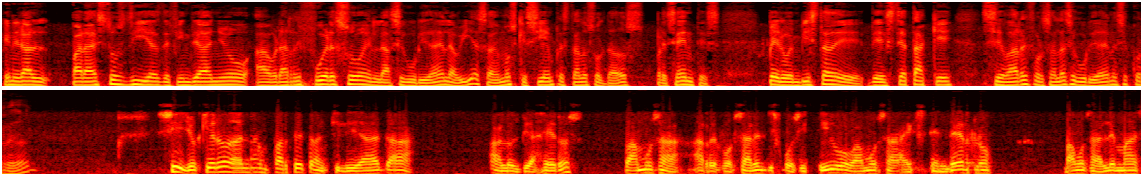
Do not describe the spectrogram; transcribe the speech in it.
General, para estos días de fin de año, ¿habrá refuerzo en la seguridad en la vía? Sabemos que siempre están los soldados presentes, pero en vista de, este ataque, ¿se va a reforzar la seguridad en ese corredor? Sí, yo quiero darle un parte de tranquilidad a, a los viajeros. Vamos a reforzar el dispositivo, vamos a extenderlo, vamos a darle más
